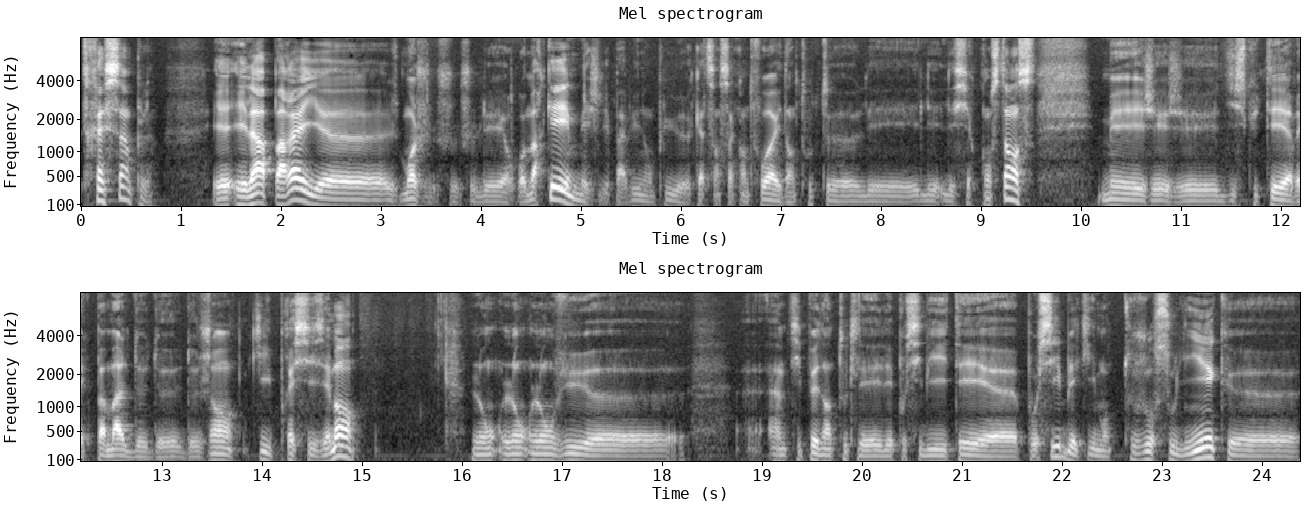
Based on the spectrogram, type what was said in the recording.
très simple. Et, là, pareil, euh, moi je, l'ai remarqué, mais je ne l'ai pas vu non plus 450 euh, fois et dans toutes euh, les, circonstances. Mais j'ai discuté avec pas mal de, gens qui, précisément, l'ont vu un petit peu dans toutes les, possibilités possibles et qui m'ont toujours souligné que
